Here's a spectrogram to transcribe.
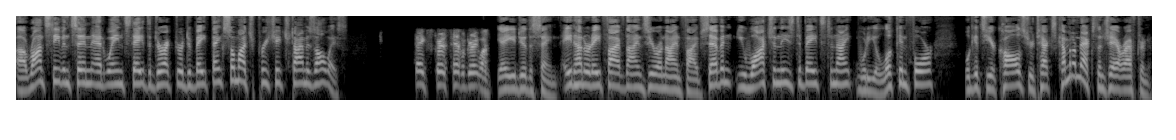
Uh, Ron Stevenson at Wayne State, the director of debate. Thanks so much. Appreciate your time as always. Thanks, Chris. Have a great one. Yeah, you do the same. 800 859 0957. You watching these debates tonight? What are you looking for? We'll get to your calls, your texts coming up next on JR Afternoon.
